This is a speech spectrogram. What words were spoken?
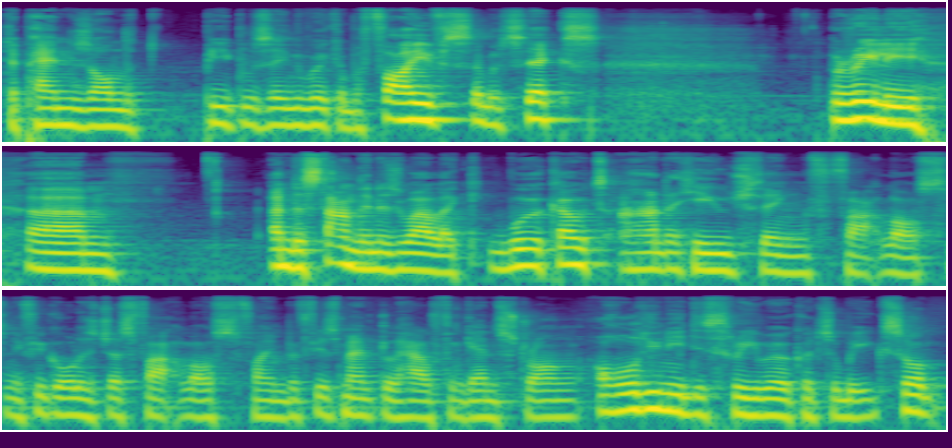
depends on the people saying they wake up at five, some at six. But really, um, understanding as well, like workouts aren't a huge thing for fat loss. And if your goal is just fat loss, fine. But if it's mental health and getting strong, all you need is three workouts a week. So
